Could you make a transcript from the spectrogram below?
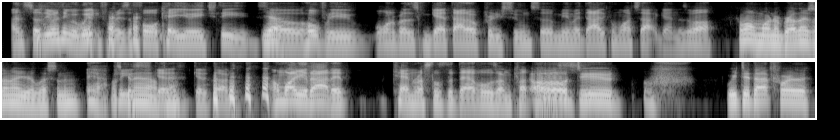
And so the only thing we're waiting for is the 4K UHD. So hopefully Warner Brothers can get that out pretty soon, so me and my dad can watch that again as well. Come on, Warner Brothers. I know you're listening. Yeah, Let's please get it out get it, get it done. and while you're at it, Ken Russell's The Devils uncut. Oh, dude, Oof. We did that for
